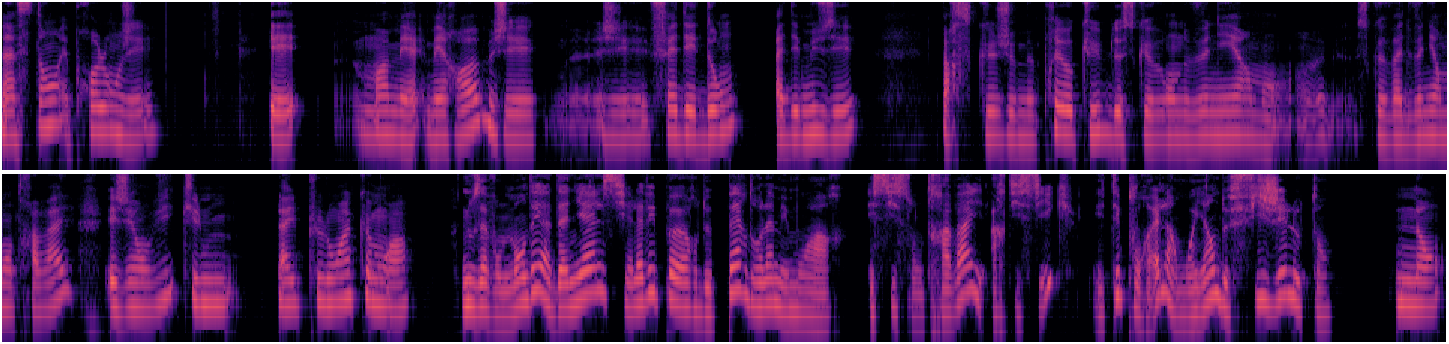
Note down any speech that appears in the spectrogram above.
L'instant est prolongé. Et moi, mes, mes robes, j'ai fait des dons à des musées parce que je me préoccupe de ce que, vont devenir mon, ce que va devenir mon travail et j'ai envie qu'il aille plus loin que moi. Nous avons demandé à Danielle si elle avait peur de perdre la mémoire et si son travail artistique était pour elle un moyen de figer le temps. Non,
